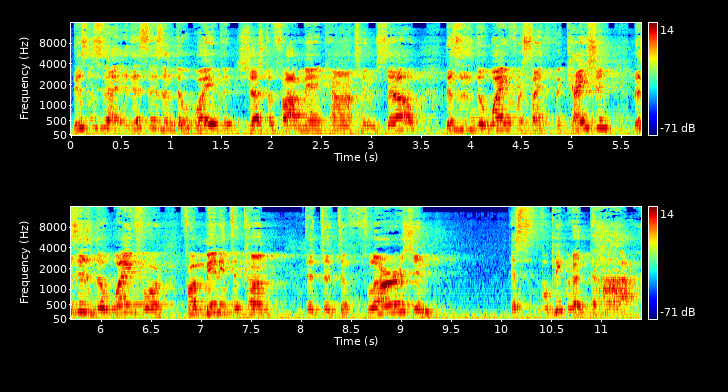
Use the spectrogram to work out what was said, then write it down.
This, is a, this isn't the way to justify mankind to himself. This isn't the way for sanctification. This is the way for, for many to come to, to, to flourish and this is for people to die.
